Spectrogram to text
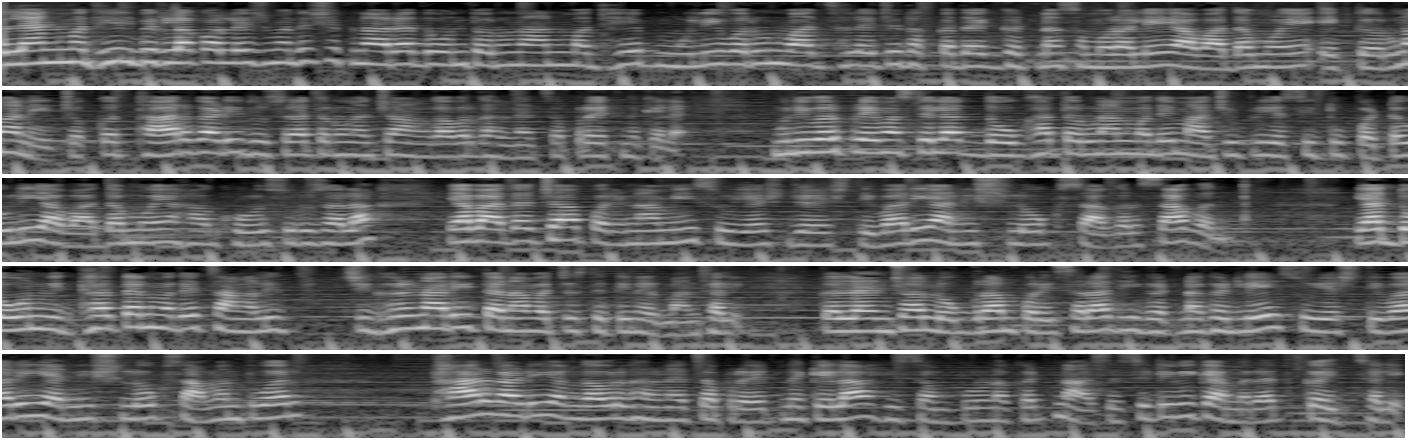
कल्याणमधील बिर्ला कॉलेजमध्ये शिकणाऱ्या दोन तरुणांमध्ये मुलीवरून वाद झाल्याची धक्कादायक घटना समोर आली या वादामुळे एक तरुणाने चक्क थार गाडी दुसऱ्या तरुणाच्या अंगावर घालण्याचा प्रयत्न केलाय. मुलीवर प्रेम असलेल्या दोघा तरुणांमध्ये माझी प्रियसी तू पटवली. या वादामुळे हा घोळ सुरू झाला. या वादाच्या परिणामी सुयश जयेश तिवारी आणि श्लोक सागर सावंत या दोन विद्यार्थ्यांमध्ये चांगली चिघळणारी तणावाची स्थिती निर्माण झाली. कल्याणच्या लोकग्राम परिसरात ही घटना घडली आहे. सुयश तिवारी यांनी श्लोक सावंतवर थार गाडी अंगावर घालण्याचा प्रयत्न केला ही संपूर्ण घटना सीसीटीव्ही कॅमेऱ्यात कैद झाली.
